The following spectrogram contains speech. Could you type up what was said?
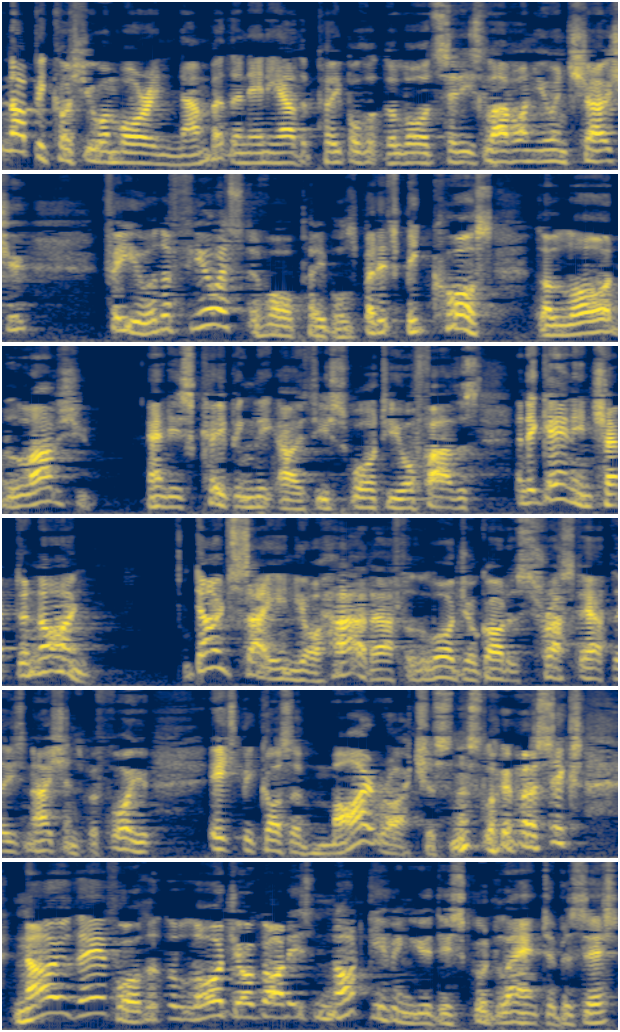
not because you are more in number than any other people that the Lord set his love on you and chose you, for you are the fewest of all peoples, but it's because the Lord loves you and is keeping the oath you swore to your fathers. And again in chapter 9, don't say in your heart after the Lord your God has thrust out these nations before you, it's because of my righteousness. Look at verse 6. Know therefore that the Lord your God is not giving you this good land to possess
